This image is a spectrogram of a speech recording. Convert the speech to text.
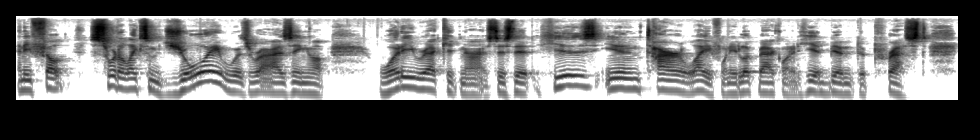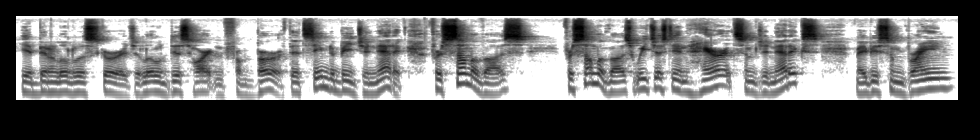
and he felt sort of like some joy was rising up. What he recognized is that his entire life, when he looked back on it, he had been depressed. He had been a little discouraged, a little disheartened from birth. It seemed to be genetic. For some of us, for some of us, we just inherit some genetics, maybe some brain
